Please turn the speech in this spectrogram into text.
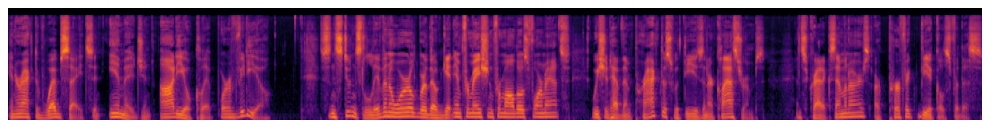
interactive websites, an image, an audio clip, or a video. Since students live in a world where they'll get information from all those formats, we should have them practice with these in our classrooms. And Socratic seminars are perfect vehicles for this.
